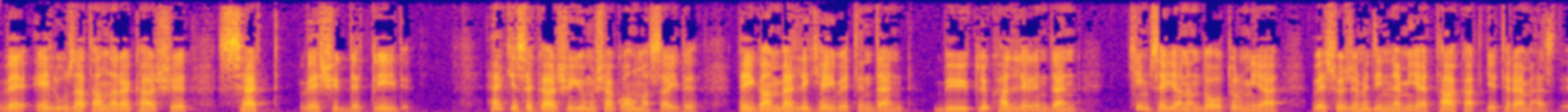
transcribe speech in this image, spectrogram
ve el uzatanlara karşı sert ve şiddetliydi. Herkese karşı yumuşak olmasaydı, peygamberlik heybetinden, büyüklük hallerinden kimse yanında oturmaya ve sözünü dinlemeye takat getiremezdi.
